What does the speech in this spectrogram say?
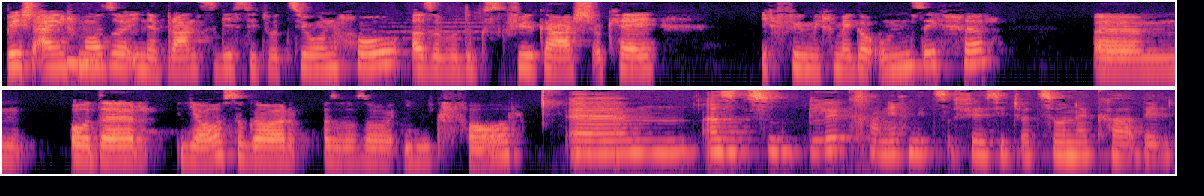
bist du eigentlich Mhm. mal so in eine brenzlige Situation gekommen, also wo du das Gefühl hast, okay, ich fühle mich mega unsicher ähm, oder ja, sogar also so in Gefahr. Ähm, also zum Glück habe ich nicht so viele Situationen gehabt, weil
